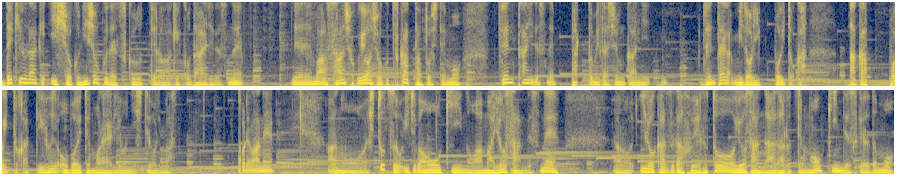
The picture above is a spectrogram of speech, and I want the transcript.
できるだけ1色2色で作るっていうのが結構大事ですね。でまあ3色4色使ったとしても全体ですねパッと見た瞬間に全体が緑っぽいとか赤っぽいとかっていうふうに覚えてもらえるようにしております。これはねあの一つ一番大きいのはまあ予算ですね。あの色数が増えると予算が上がるっていうのも大きいんですけれども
